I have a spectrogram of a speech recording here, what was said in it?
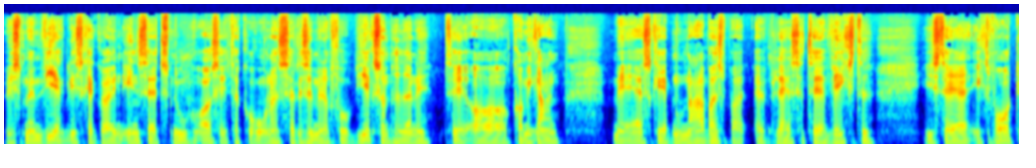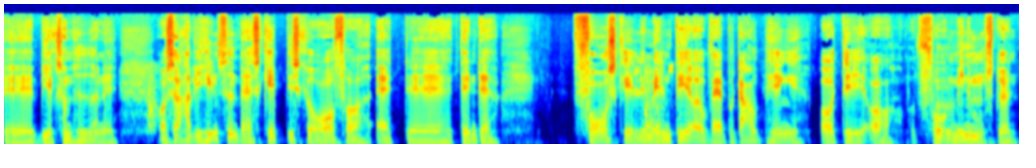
Hvis man virkelig skal gøre en indsats nu, også efter corona, så er det simpelthen at få virksomhederne til at komme i gang med at skabe nogle arbejdspladser til at vækste, især eksportvirksomhederne. Og så har vi hele tiden været skeptiske over for, at øh, den der forskelle mellem det at være på dagpenge og det at få mm. minimumsløn.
